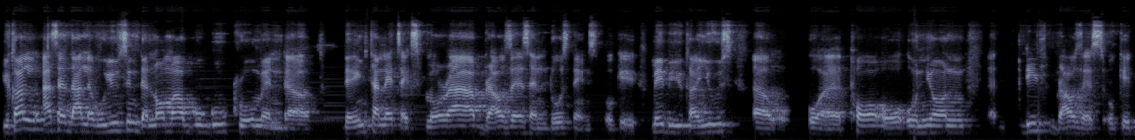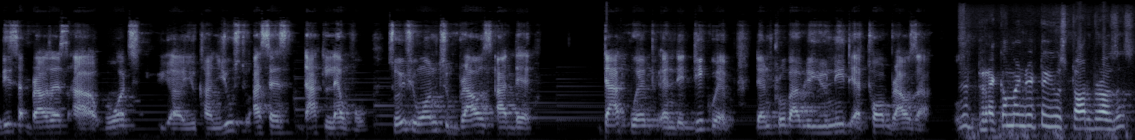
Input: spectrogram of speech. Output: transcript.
You can access that level using the normal Google Chrome and uh, the Internet Explorer browsers and those things. Okay, maybe you can use uh, or uh, Tor or Onion, these browsers. Okay, these browsers are what uh, you can use to access that level. So if you want to browse at the dark web and the deep web, then probably you need a Tor browser. Is it recommended to use Tor browsers?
